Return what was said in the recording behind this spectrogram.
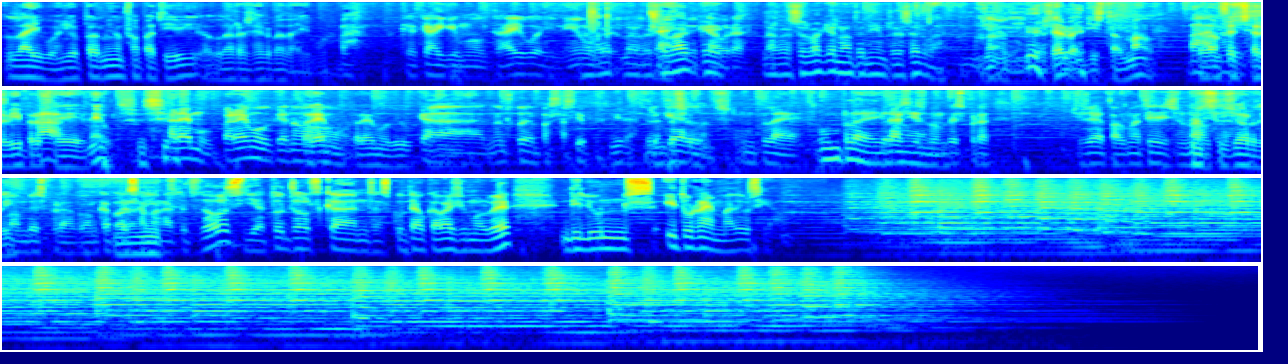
l'aigua. Jo, per mi em fa patir la reserva d'aigua. Va, que caigui molta aigua i neu. La, la, reserva que, caure. la reserva que no tenim reserva. No, ni reserva, aquí està el mal. Va, que l'han fet servir per va. fer neu. Sí, sí. Farem-ho, farem-ho, que no... Farem-ho, farem-ho, diu. Que no ens podem passar. Sí, mira, 30 Miquel, un plaer. Un plaer, Gràcies, bon vespre. Josep, el mateix, un Merci, altre. Jordi. Bon vespre, bon cap Bona de setmana nit. a tots dos i a tots els que ens escolteu que vagi molt bé. Dilluns hi tornem. Adéu-siau.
